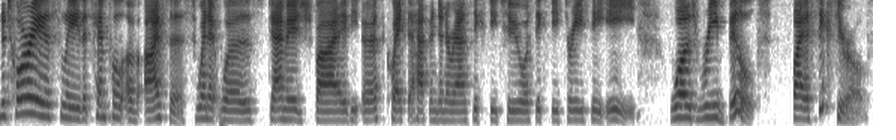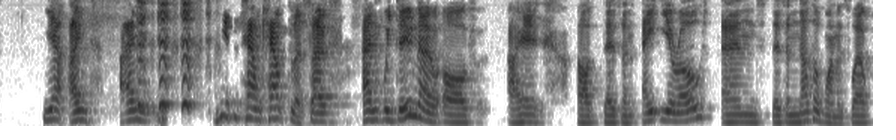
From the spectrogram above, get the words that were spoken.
notoriously, the Temple of Isis, when it was damaged by the earthquake that happened in around 62 or 63 CE, was rebuilt by a six year old. Yeah, I'm, I'm he's a town councillor. So, and we do know of, I, uh, there's an eight year old and there's another one as well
